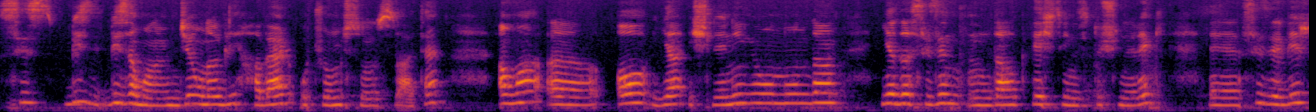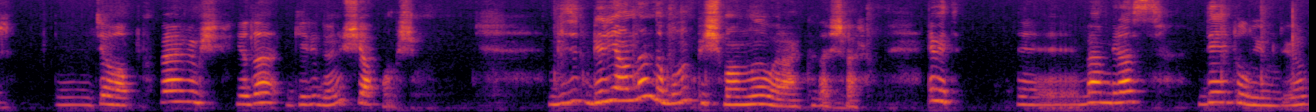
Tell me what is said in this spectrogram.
Siz biz bir zaman önce ona bir haber uçurmuşsunuz zaten. Ama e, o ya işlerinin yoğunluğundan ya da sizin dalga geçtiğinizi düşünerek e, size bir e, cevap vermemiş ya da geri dönüş yapmamış. Biz, bir yandan da bunun pişmanlığı var arkadaşlar. Evet e, ben biraz deli doluyum diyor,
